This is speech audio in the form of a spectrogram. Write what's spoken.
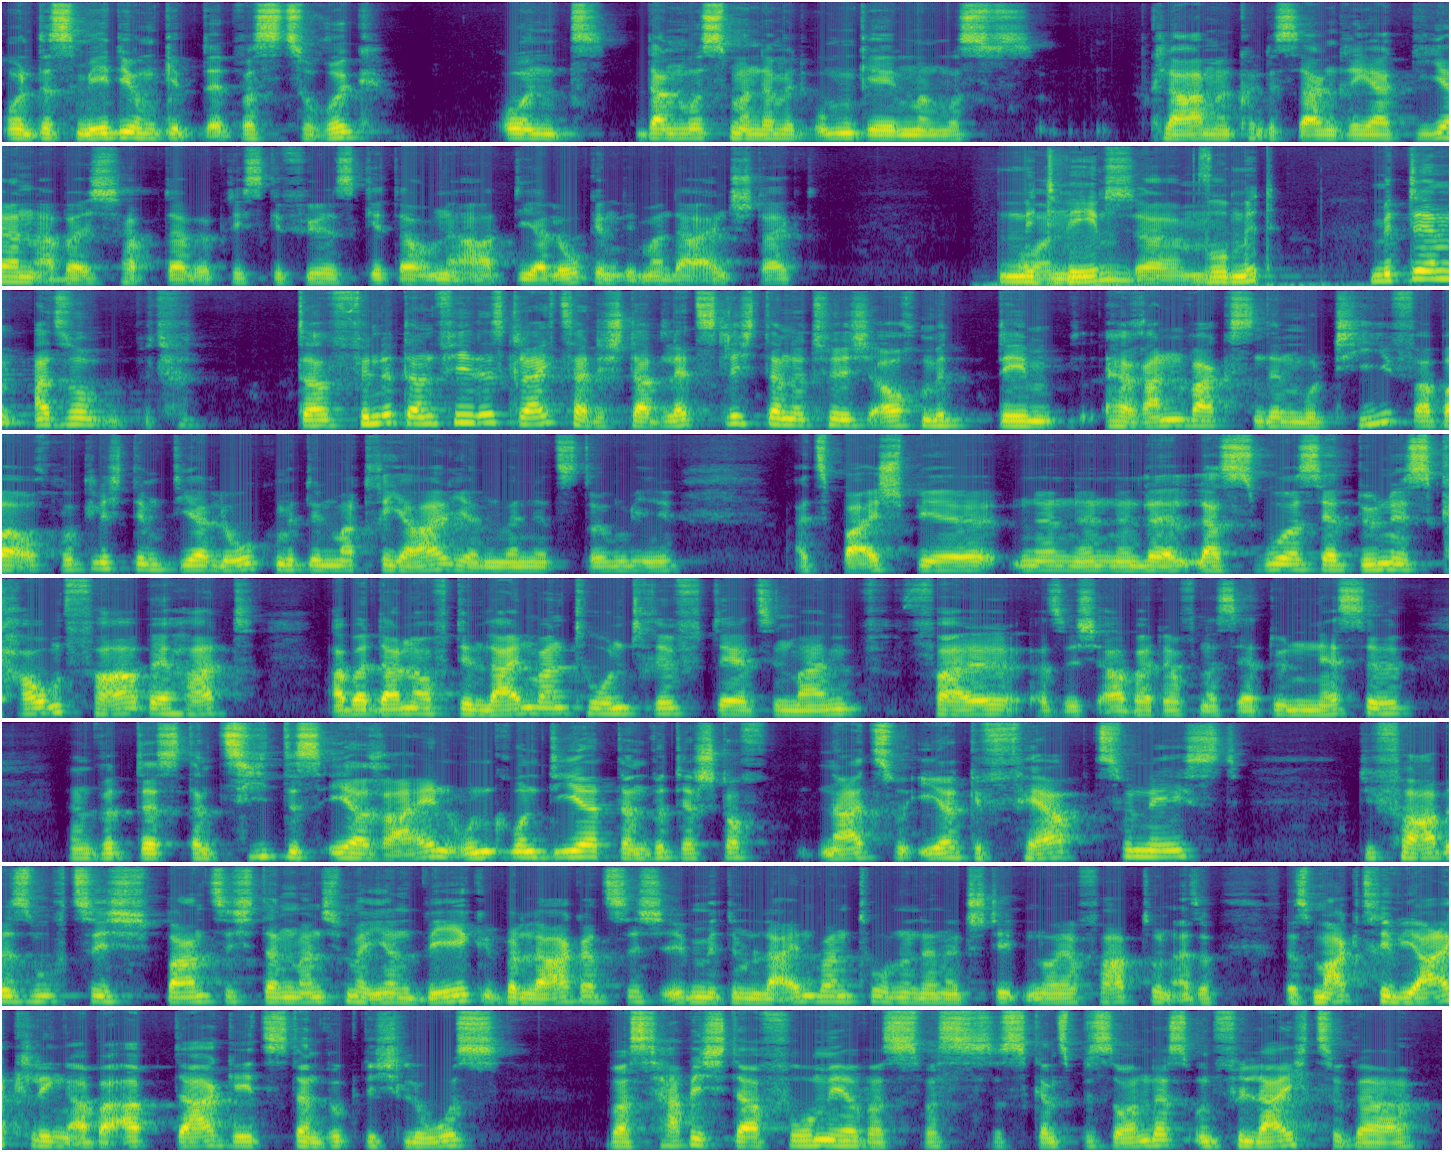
und das Medium gibt etwas zurück und dann muss man damit umgehen, man muss klar, man könnte sagen, reagieren, aber ich habe da wirklich das Gefühl, es geht da um eine Art Dialog, in den man da einsteigt. Mit Und, wem? Ähm, Womit? Mit dem, also da findet dann vieles gleichzeitig statt. Letztlich dann natürlich auch mit dem heranwachsenden Motiv, aber auch wirklich dem Dialog mit den Materialien. Wenn jetzt irgendwie als Beispiel eine, eine Lasur sehr dünnes, kaum Farbe hat, aber dann auf den Leinwandton trifft, der jetzt in meinem Fall, also ich arbeite auf einer sehr dünnen Nessel, dann wird das, dann zieht es eher rein, ungrundiert, dann wird der Stoff nahezu eher gefärbt zunächst die Farbe sucht sich, bahnt sich dann manchmal ihren Weg, überlagert sich eben mit dem Leinwandton und dann entsteht ein neuer Farbton. Also das mag trivial klingen, aber ab da geht's dann wirklich los. Was habe ich da vor mir? Was, was ist ganz besonders und vielleicht sogar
